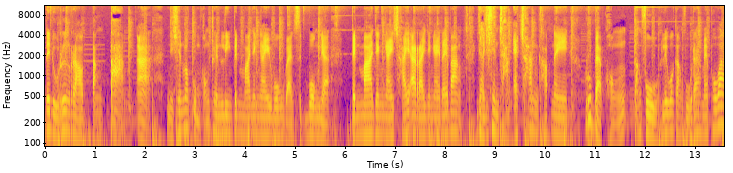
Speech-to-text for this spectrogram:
ได้ดูเรื่องราวต่างๆ อ่าอย่างเช่นว่ากลุ่มของ Ten Ring เป็นมายังไงวงแหวนสิบวงเนี่ยเป็นมายังไงใช้อะไรยังไงได้บ้าง อยากจะเห็นฉากแอคชั่นครับใน รูปแบบของกังฟู เรียกว่ากังฟูได้ไหมเพราะว่า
